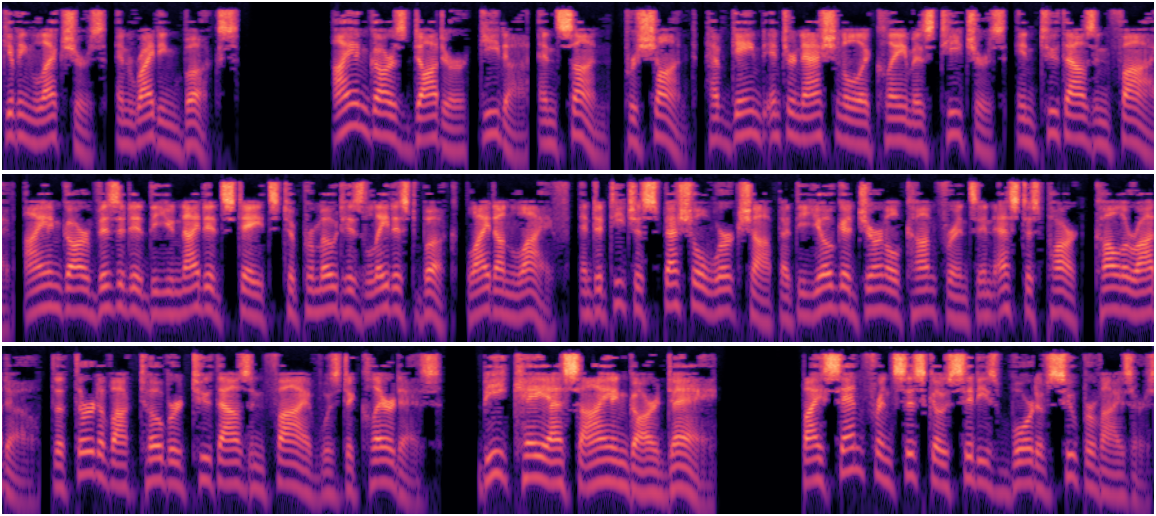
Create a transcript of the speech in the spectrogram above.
giving lectures, and writing books. Iyengar's daughter, Geeta, and son, Prashant, have gained international acclaim as teachers. In 2005, Iyengar visited the United States to promote his latest book, Light on Life, and to teach a special workshop at the Yoga Journal Conference in Estes Park, Colorado. The 3rd of October 2005 was declared as BKS Iyengar Day by San Francisco City's Board of Supervisors.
